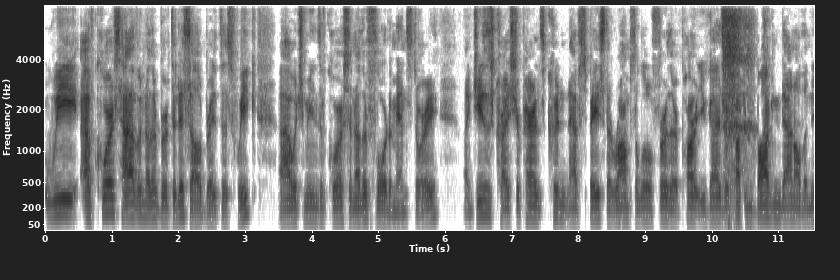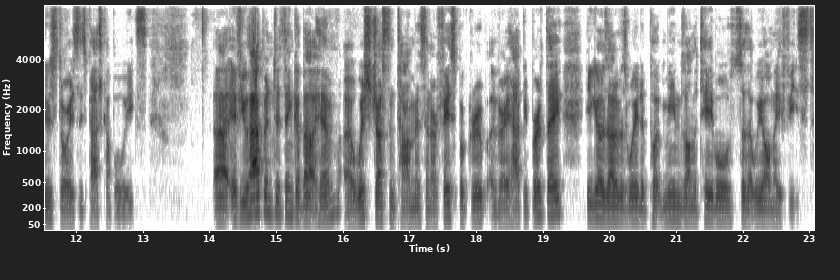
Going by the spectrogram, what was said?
we, of course, have another birthday to celebrate this week, uh, which means, of course, another Florida man story. Like, Jesus Christ, your parents couldn't have spaced their romps a little further apart. You guys are fucking bogging down all the news stories these past couple weeks. Uh, if you happen to think about him, uh, wish Justin Thomas in our Facebook group a very happy birthday. He goes out of his way to put memes on the table so that we all may feast.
